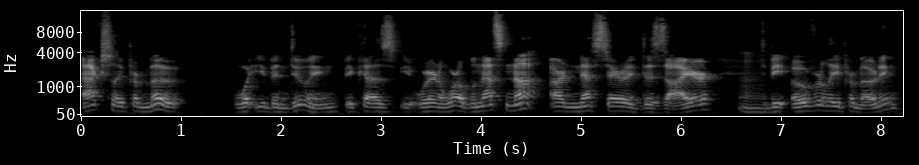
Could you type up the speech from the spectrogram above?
actually promote what you've been doing? Because we're in a world when that's not our necessary desire to be overly promoting,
